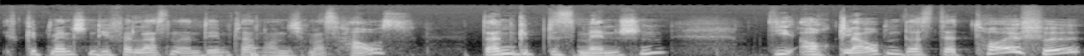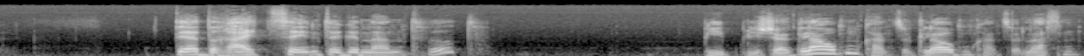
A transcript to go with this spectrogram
es gibt Menschen, die verlassen an dem Tag noch nicht mal das Haus. Dann gibt es Menschen, die auch glauben, dass der Teufel der 13. genannt wird. Biblischer Glauben, kannst du glauben, kannst du lassen.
